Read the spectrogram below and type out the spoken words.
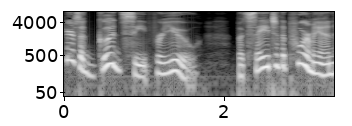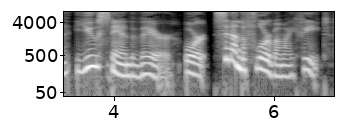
Here's a good seat for you, but say to the poor man, You stand there, or Sit on the floor by my feet.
